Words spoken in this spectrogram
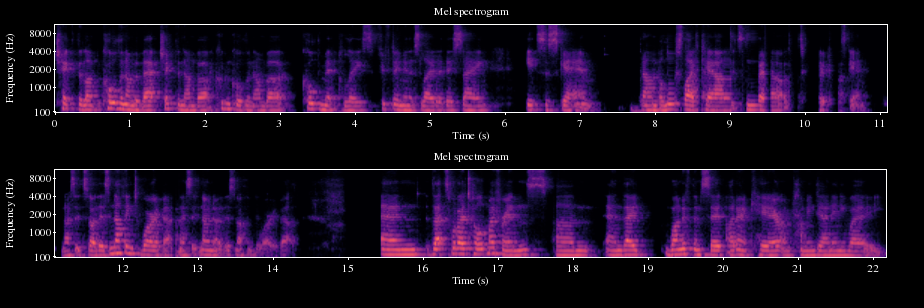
check the call the number back, check the number. I couldn't call the number, called the Met Police. 15 minutes later, they're saying it's a scam number looks like ours, it's not ours, it's a scam. And I said, so there's nothing to worry about. And they said, no, no, there's nothing to worry about. And that's what I told my friends. Um, and they, one of them said, I don't care, I'm coming down anyway.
